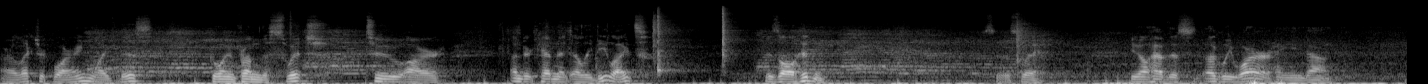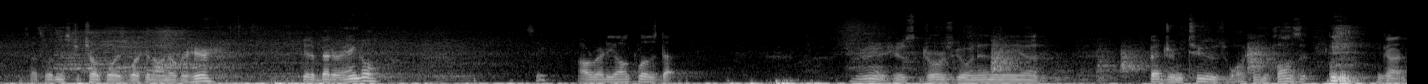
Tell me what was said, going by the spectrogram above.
our electric wiring like this going from the switch to our under cabinet LED lights is all hidden. So this way you don't have this ugly wire hanging down. So that's what Mr. Choco is working on over here. Get a better angle. Already all closed up. All right, here's the drawers going in the uh, bedroom two's walk-in closet. got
